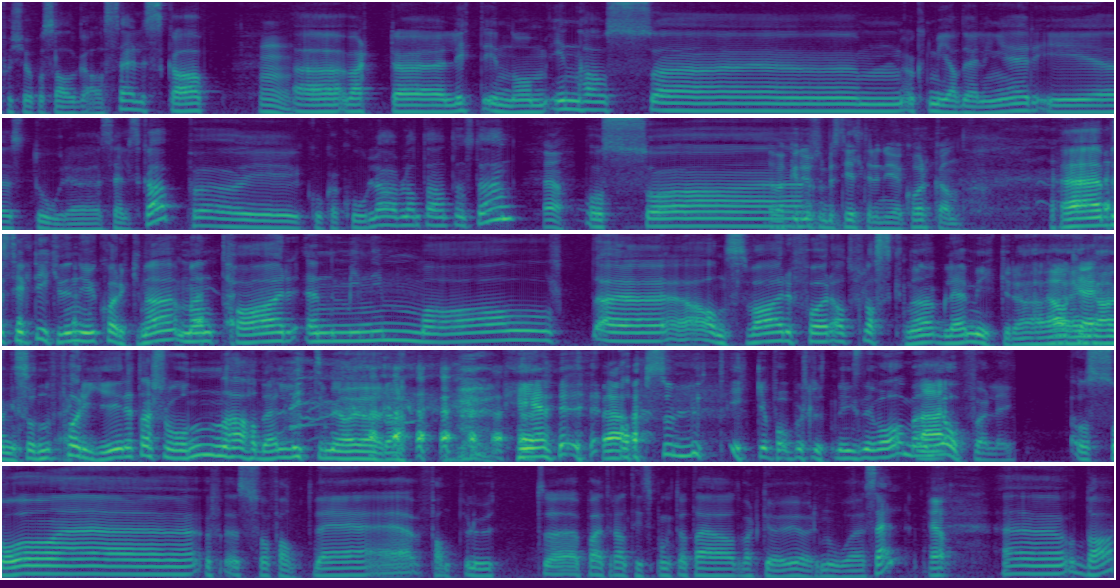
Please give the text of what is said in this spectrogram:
for kjøp og salg av selskap. Mm. Uh, vært uh, litt innom inhouse uh, økonomiavdelinger i store selskap. I Coca-Cola annet en stund. Ja. Og så Det var ikke du som bestilte de nye korkene? Eh, bestilte ikke de nye korkene, men tar en minimalt eh, ansvar for at flaskene ble mykere Ja, okay. en gang. Så den forrige irritasjonen hadde jeg litt med å gjøre. Helt, Absolutt ikke på beslutningsnivå, men Nei. i oppfølging. Og så, eh, så fant vi fant vel ut eh, på et eller annet tidspunkt at det hadde vært gøy å gjøre noe selv. Ja. Eh, og da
